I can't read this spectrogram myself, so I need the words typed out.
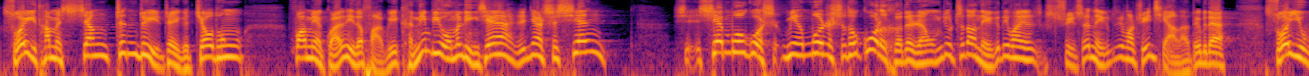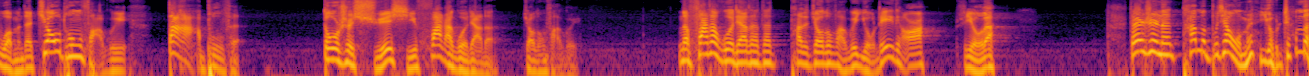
所以他们相针对这个交通方面管理的法规肯定比我们领先啊。人家是先。先先摸过石面摸着石头过了河的人，我们就知道哪个地方水深，哪个地方水浅了，对不对？所以我们的交通法规大部分都是学习发达国家的交通法规。那发达国家的它它的交通法规有这一条啊，是有的。但是呢，他们不像我们有这么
